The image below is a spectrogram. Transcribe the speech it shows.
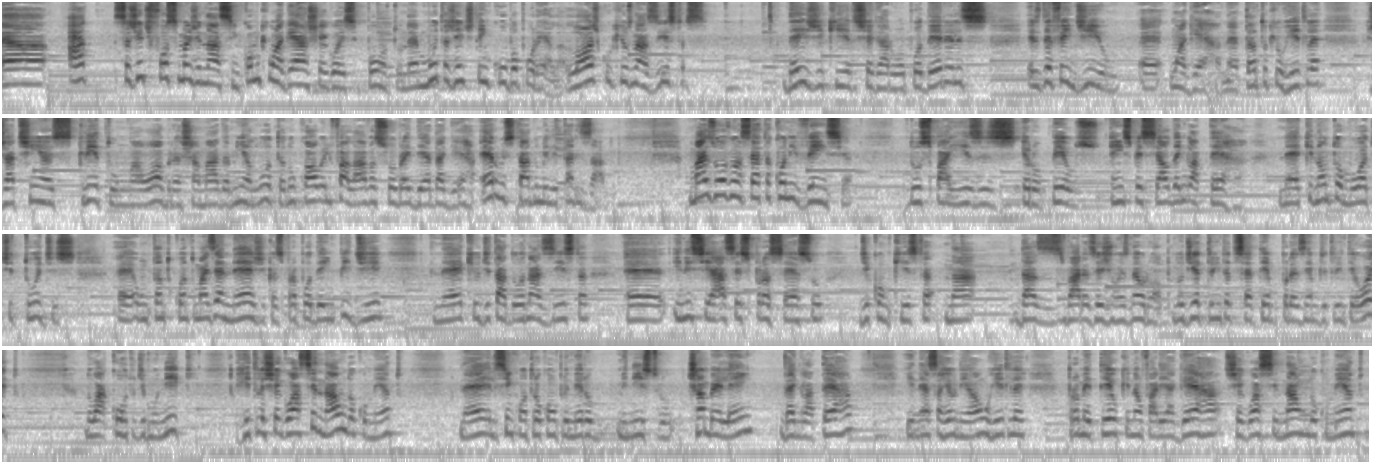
é, a, se a gente fosse imaginar assim, como que uma guerra chegou a esse ponto, né? Muita gente tem culpa por ela. Lógico que os nazistas, desde que eles chegaram ao poder, eles, eles defendiam é, uma guerra, né? Tanto que o Hitler já tinha escrito uma obra chamada Minha Luta, no qual ele falava sobre a ideia da guerra. Era um Estado militarizado. Mas houve uma certa conivência dos países europeus, em especial da Inglaterra, né, que não tomou atitudes é, um tanto quanto mais enérgicas para poder impedir né, que o ditador nazista é, iniciasse esse processo de conquista na, das várias regiões na Europa. No dia 30 de setembro, por exemplo, de 38, no Acordo de Munique, Hitler chegou a assinar um documento. Né, ele se encontrou com o primeiro-ministro Chamberlain da Inglaterra e nessa reunião o Hitler prometeu que não faria guerra, chegou a assinar um documento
